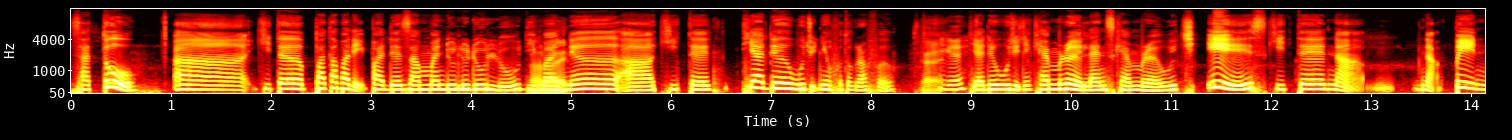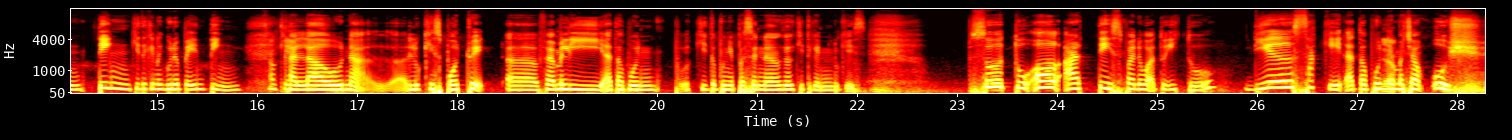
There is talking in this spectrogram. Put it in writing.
Satu uh, Kita patah balik pada zaman dulu-dulu Di Alright. mana uh, kita tiada wujudnya fotografer. Okay. Tiada wujudnya kamera, lens camera Which is kita nak nak painting Kita kena guna painting Okay. Kalau nak uh, lukis portrait uh, family Ataupun kita punya personal ke Kita kena lukis Hmm. So to all artist pada waktu itu Dia sakit ataupun dia Yup. macam Ush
